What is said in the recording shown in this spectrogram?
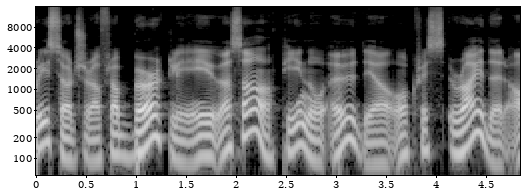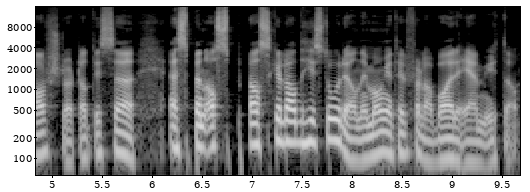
researchere fra Berkeley i USA, Pino Audia og Chris Ryder, avslørt at disse Espen Askeladd-historiene i mange tilfeller bare er myter.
